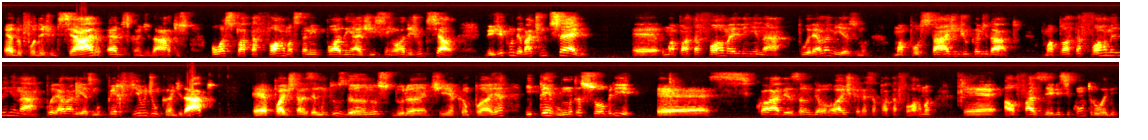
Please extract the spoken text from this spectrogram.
É do Poder Judiciário? É dos candidatos? Ou as plataformas também podem agir sem ordem judicial? Veja que é um debate muito sério. É, uma plataforma eliminar por ela mesma uma postagem de um candidato, uma plataforma eliminar por ela mesma o perfil de um candidato, é, pode trazer muitos danos durante a campanha e perguntas sobre é, qual a adesão ideológica dessa plataforma é, ao fazer esse controle.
